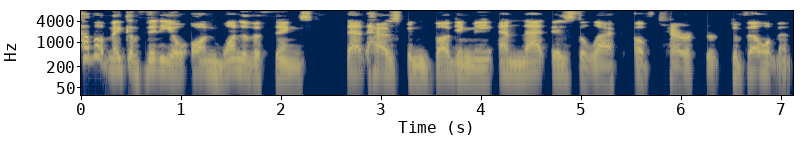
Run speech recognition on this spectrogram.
how about make a video on one of the things that has been bugging me, and that is the lack of character development.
